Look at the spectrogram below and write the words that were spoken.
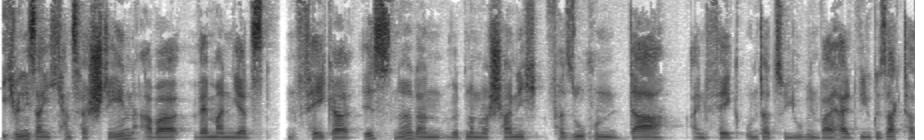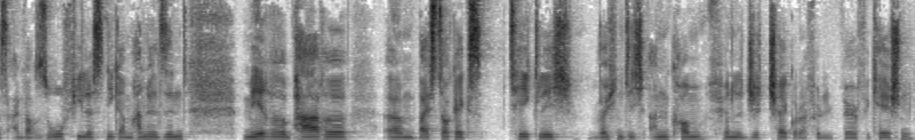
ich will nicht sagen, ich kann es verstehen, aber wenn man jetzt ein Faker ist, ne, dann wird man wahrscheinlich versuchen, da ein Fake unterzujubeln, weil halt, wie du gesagt hast, einfach so viele Sneaker im Handel sind, mehrere Paare ähm, bei StockX täglich, wöchentlich ankommen für einen Legit-Check oder für Verification.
